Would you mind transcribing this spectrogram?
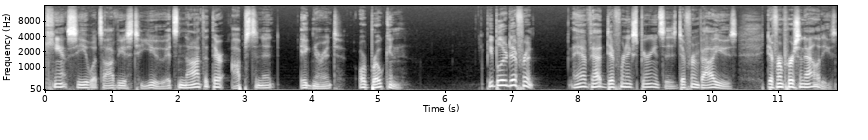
can't see what's obvious to you, it's not that they're obstinate, ignorant, or broken. People are different. They have had different experiences, different values, different personalities.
